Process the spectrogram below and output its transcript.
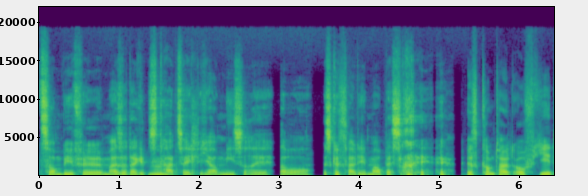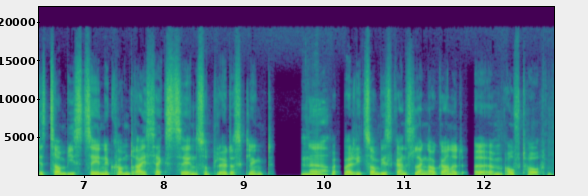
Zombie-Film. Also da gibt es hm. tatsächlich auch miesere, aber es gibt es, halt eben auch bessere. es kommt halt auf jede Zombie-Szene kommen drei Sex-Szenen, so blöd das klingt. Ja. Weil die Zombies ganz lang auch gar nicht ähm, auftauchen.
